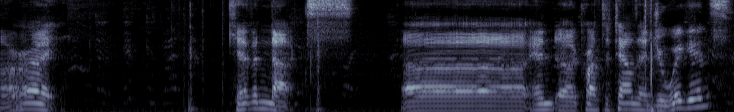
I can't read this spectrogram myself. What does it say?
All right. Kevin Knox. Uh, and uh, Carlton Towns, Andrew Wiggins.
